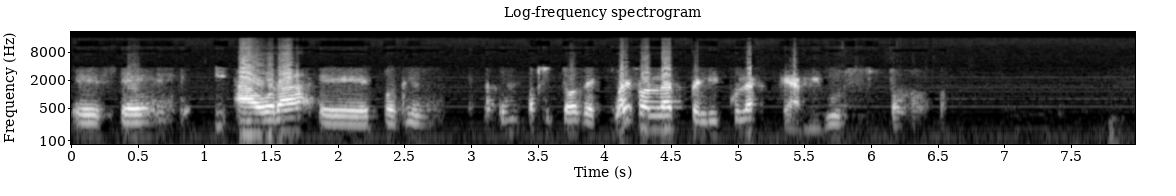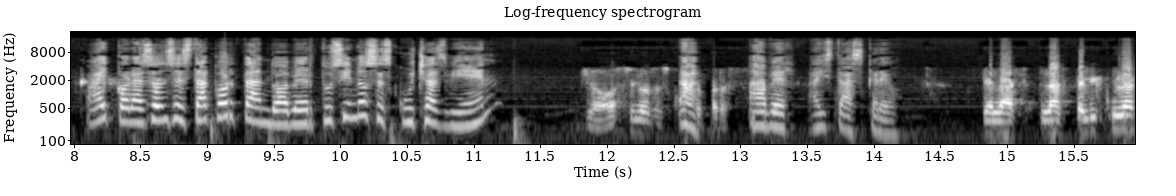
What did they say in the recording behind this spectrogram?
este, y ahora eh, pues les un poquito de cuáles son las películas que a mi gusto Ay, corazón, se está cortando. A ver, ¿tú sí nos escuchas bien? yo sí los escucho, Ah, pero sí. a ver, ahí estás, creo. que las, las películas,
